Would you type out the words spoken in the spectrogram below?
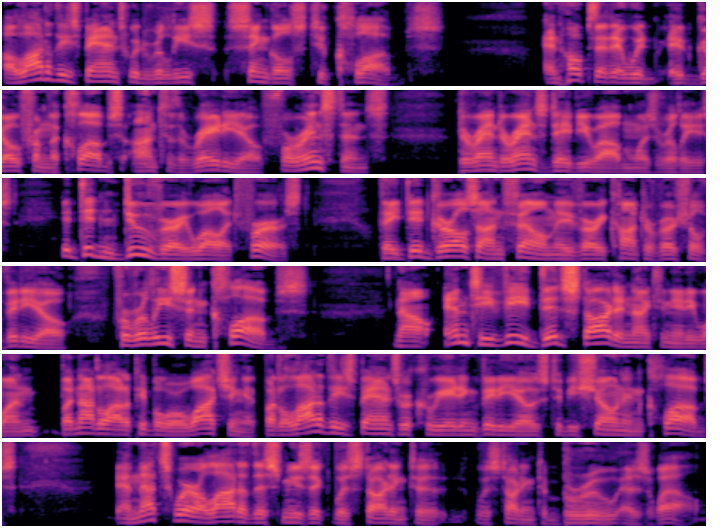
a lot of these bands would release singles to clubs and hope that it would it'd go from the clubs onto the radio. For instance, Duran Duran's debut album was released. It didn't do very well at first. They did Girls on Film, a very controversial video, for release in clubs. Now, MTV did start in 1981, but not a lot of people were watching it. But a lot of these bands were creating videos to be shown in clubs, and that's where a lot of this music was starting to was starting to brew as well.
